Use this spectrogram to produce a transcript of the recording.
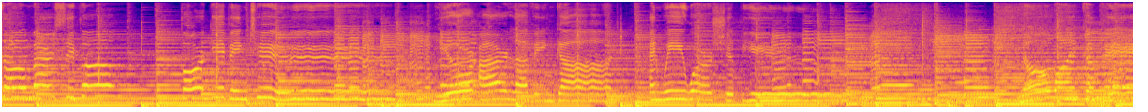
so merciful, forgiving too. You're our loving God, and we worship you. No one compares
